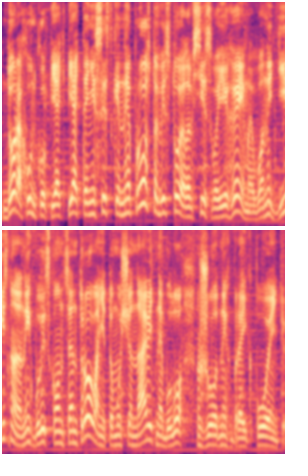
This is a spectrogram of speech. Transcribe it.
До рахунку 5-5 тенісистки не просто відстояли всі свої гейми, вони дійсно на них були сконцентровані, тому що навіть не було жодних брейкпоінтів.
